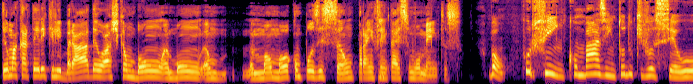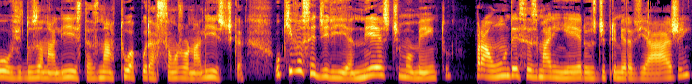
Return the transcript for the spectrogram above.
ter uma carteira equilibrada, eu acho que é um bom, é um bom, é, um, é uma boa composição para enfrentar esses momentos. Bom, por fim, com base em tudo que você ouve dos analistas na tua apuração jornalística, o que você diria neste momento para um desses marinheiros de primeira viagem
